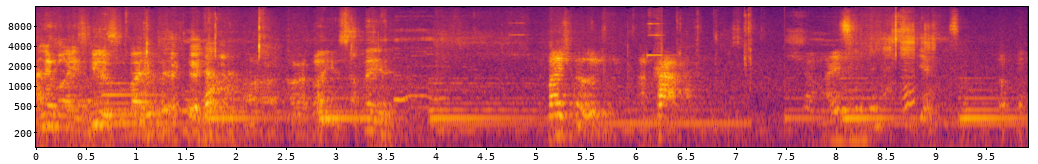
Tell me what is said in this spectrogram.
Anima is beautiful, by the way. Yeah. Uh, uh, it's amazing. My food and car. I see. Yes. Okay.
